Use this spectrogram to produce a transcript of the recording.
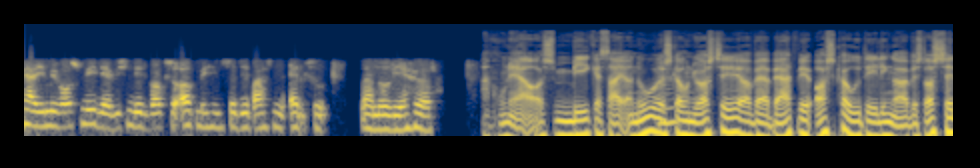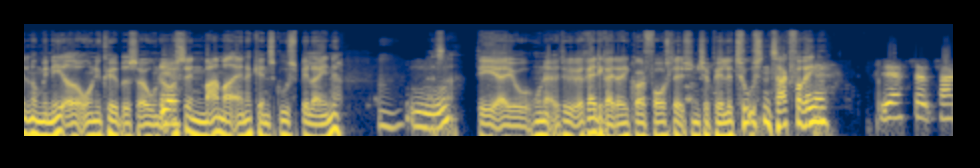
herhjemme i vores familie, er vi sådan lidt vokset op med hende, så det er bare sådan altid været noget, vi har hørt. Jamen, hun er også mega sej, og nu mm. skal hun jo også til at være vært ved Oscar-uddelingen, og er vist også selv nomineret oven i købet, så hun er Ja. også en meget, meget anerkendt skuespillerinde. Mm. Altså, det er jo hun er, det er et rigtig, rigtig, rigtig godt forslag, synes jeg, Pelle. Tusind tak for ringen. Ja. ja, selv tak.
